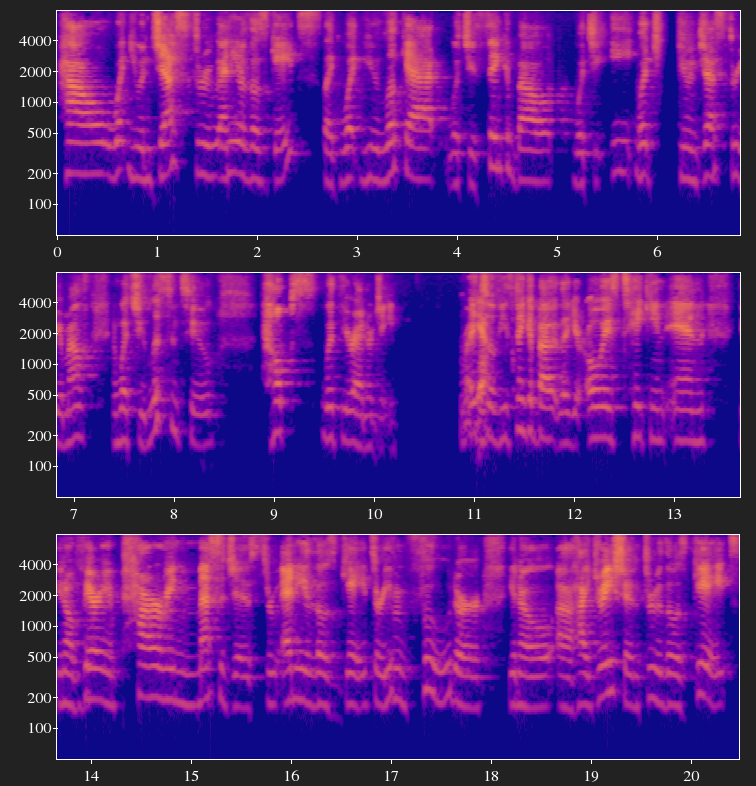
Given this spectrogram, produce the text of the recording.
how what you ingest through any of those gates, like what you look at, what you think about, what you eat, what you ingest through your mouth, and what you listen to, helps with your energy right? So if you think about that you're always taking in you know very empowering messages through any of those gates or even food or you know uh, hydration through those gates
